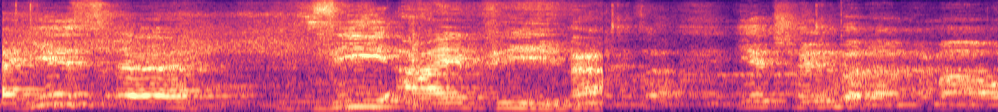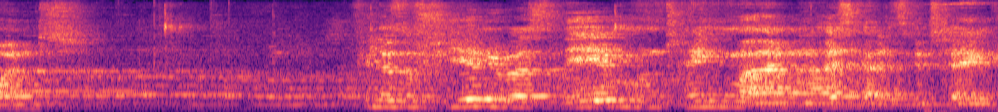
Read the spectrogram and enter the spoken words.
Ja, hier ist äh, VIP. Ne? Also, hier chillen wir dann immer und philosophieren über das Leben und trinken mal ein eiskaltes Getränk.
